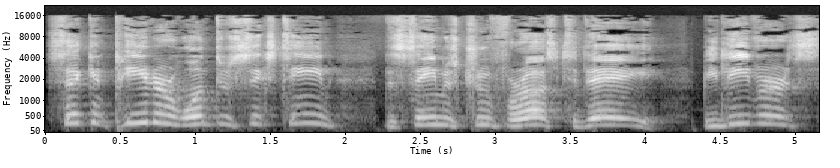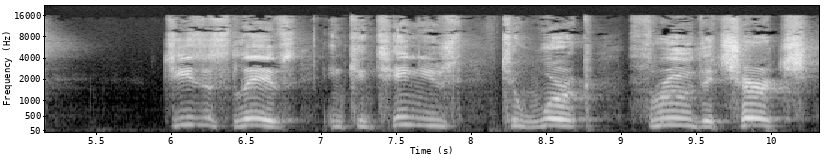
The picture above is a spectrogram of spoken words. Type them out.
Second Peter 1 through 16. The same is true for us today. Believers, Jesus lives and continues to work through the church.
